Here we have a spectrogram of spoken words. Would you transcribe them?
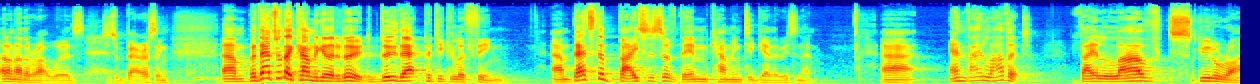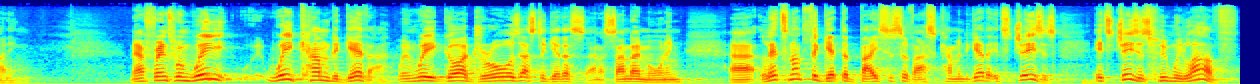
I don't know the right words, it's just embarrassing. Um, but that's what they come together to do, to do that particular thing. Um, that's the basis of them coming together, isn't it? Uh, and they love it. They love scooter riding. Now, friends, when we, we come together, when we, God draws us together on a Sunday morning, uh, let's not forget the basis of us coming together. It's Jesus. It's Jesus whom we love.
